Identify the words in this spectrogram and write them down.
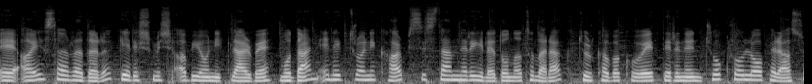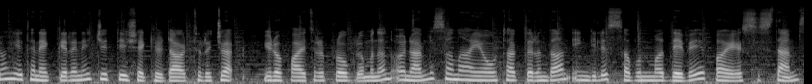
EASA radarı, gelişmiş aviyonikler ve modern elektronik harp sistemleriyle donatılarak Türk Hava Kuvvetleri'nin çok rollü operasyon yeteneklerini ciddi şekilde artıracak. Eurofighter programının önemli sanayi ortaklarından İngiliz savunma devi Bayer Systems,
